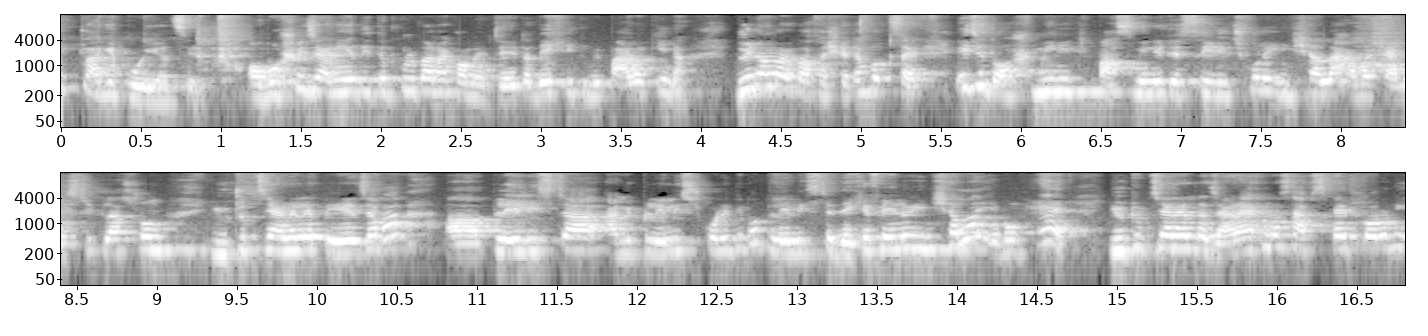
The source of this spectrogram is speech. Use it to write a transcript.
একটু আগে পড়িয়েছে। অবশ্যই জানিয়ে দিতে ভুলবা না কমেন্টে এটা দেখি তুমি পারো কিনা। দুই নম্বর কথা সেটা হচ্ছে, এই যে দশ মিনিট, পাঁচ মিনিটের সিরিজগুলো ইনশাল্লাহ আমার কেমিস্ট্রি ক্লাসরুম ইউটিউব চ্যানেলে পেয়ে যাবা। প্লে লিস্টটা আমি প্লে লিস্ট করে দিব প্লে লিস্টে দেখে ফেলো ইনশাল্লাহ। এবং হ্যাঁ ইউটিউব চ্যানেলটা যারা এখনও সাবস্ক্রাইব করনি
